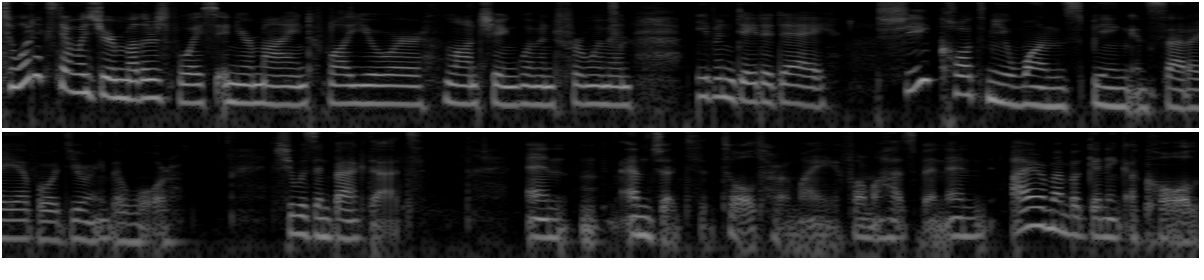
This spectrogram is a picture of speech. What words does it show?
To what extent was your mother's voice in your mind while you were launching Women for Women, even day to day? She caught me once being in Sarajevo during the war. She was in Baghdad. And Amjad told her, my former husband. And I remember getting a call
